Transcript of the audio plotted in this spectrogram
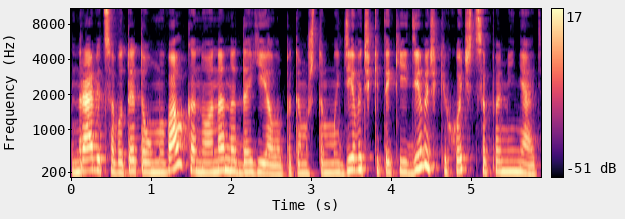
нравится вот эта умывалка, но она надоела, потому что мы девочки такие девочки, хочется поменять,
